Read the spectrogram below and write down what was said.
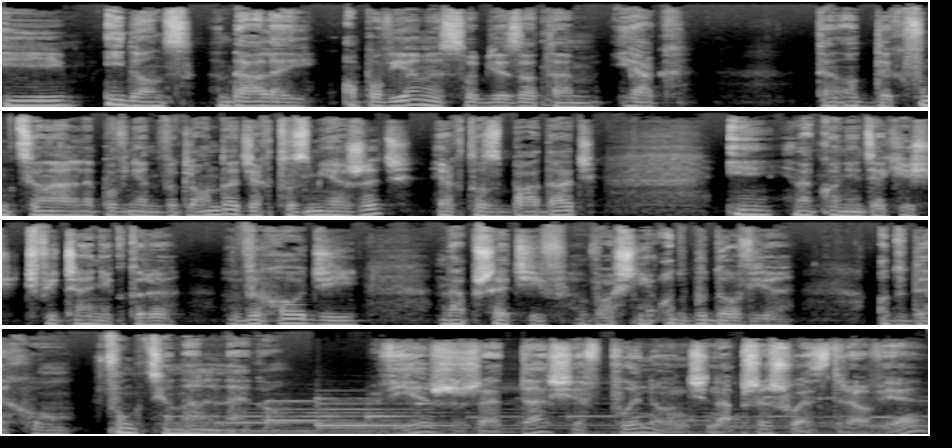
i idąc dalej, opowiemy sobie zatem, jak ten oddech funkcjonalny powinien wyglądać, jak to zmierzyć, jak to zbadać i na koniec jakieś ćwiczenie, które wychodzi naprzeciw właśnie odbudowie oddechu funkcjonalnego. Wiesz, że da się wpłynąć na przyszłe zdrowie?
